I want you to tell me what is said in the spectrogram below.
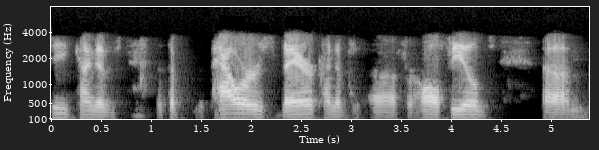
see kind of that the, the powers there, kind of uh, for all fields. Um,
